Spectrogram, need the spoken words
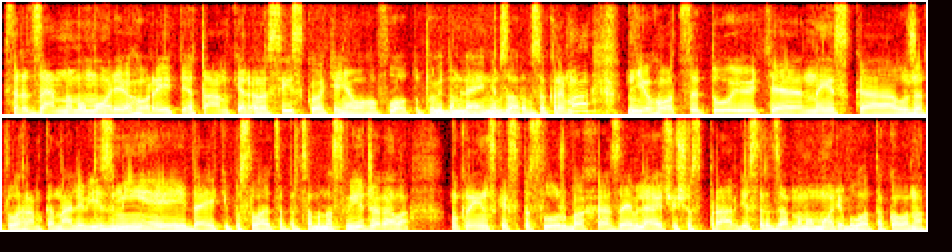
В Середземному морі горить танкер російського тіньового флоту. Повідомляє Нєвзоров. Зокрема, його цитують е, низка уже телеграм-каналів і змі, і деякі посилаються при цьому на свої джерела в українських спецслужбах, е, заявляючи, що справді в Середземному морі було атаковано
